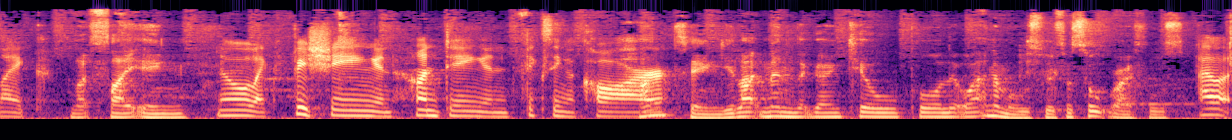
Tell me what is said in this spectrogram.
Like, Like fighting, no, like fishing and hunting and fixing a car. hunting. You like men that go and kill poor little animals with assault rifles. I,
